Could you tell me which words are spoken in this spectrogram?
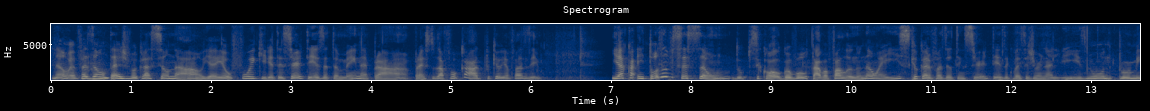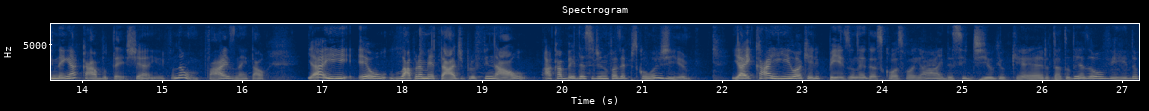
"Não, vai fazer um teste vocacional". E aí eu fui, queria ter certeza também, né, para para estudar focado, porque eu ia fazer. E, a, e toda sessão do psicólogo eu voltava falando: "Não, é isso que eu quero fazer, eu tenho certeza que vai ser jornalismo, por mim nem acaba o teste". Aí ele falou: "Não, faz, né, e tal". E aí eu lá para metade, para o final, acabei decidindo fazer psicologia. E aí caiu aquele peso, né, das costas. Falei, ai, decidi o que eu quero, tá tudo resolvido.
